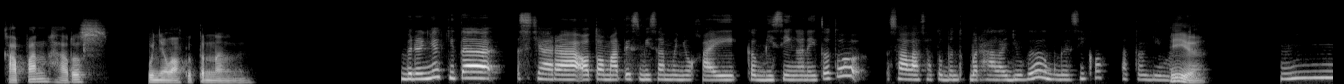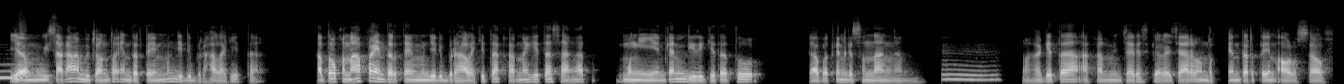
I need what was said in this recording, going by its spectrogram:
kapan harus punya waktu tenang. Sebenarnya kita secara otomatis bisa menyukai kebisingan itu tuh salah satu bentuk berhala juga enggak sih kok? Atau gimana? Iya. Hmm. Ya misalkan ambil contoh entertainment jadi berhala kita. Atau kenapa entertainment jadi berhala kita? Karena kita sangat menginginkan diri kita tuh dapatkan kesenangan. Hmm. Maka kita akan mencari segala cara untuk entertain ourselves.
